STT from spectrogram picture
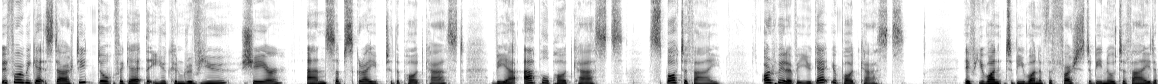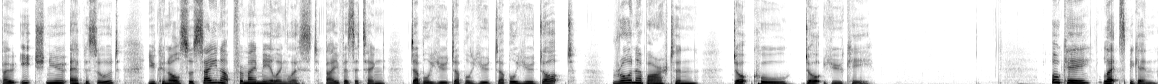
Before we get started, don't forget that you can review, share, and subscribe to the podcast via Apple Podcasts, Spotify, or wherever you get your podcasts. If you want to be one of the first to be notified about each new episode, you can also sign up for my mailing list by visiting www.ronabarton.co.uk. Okay, let's begin.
